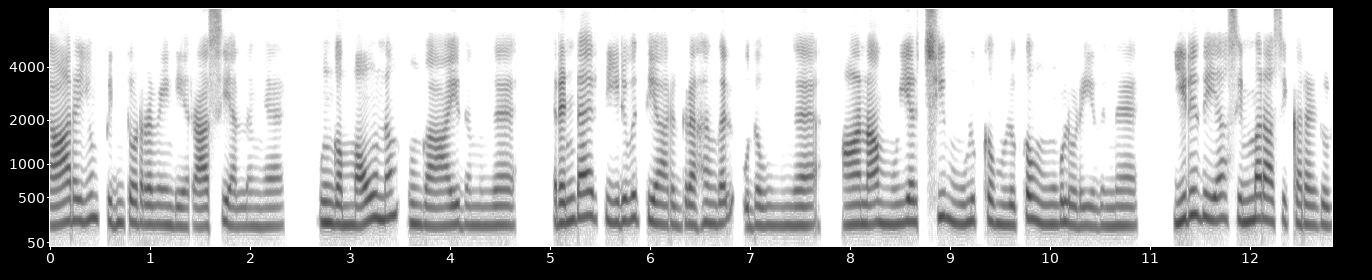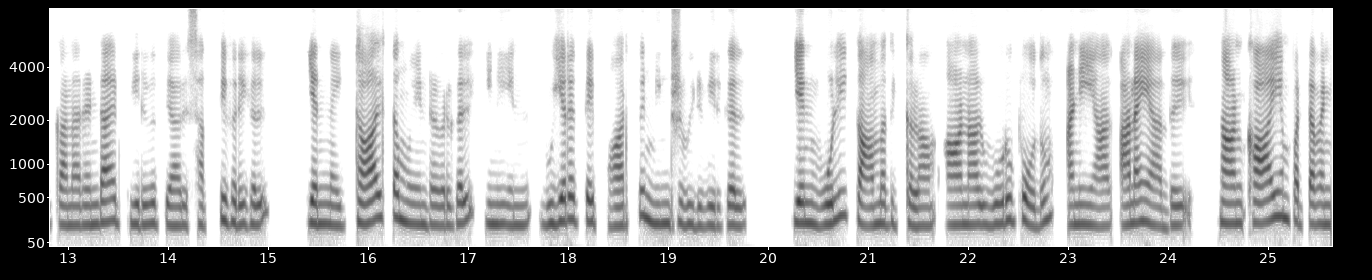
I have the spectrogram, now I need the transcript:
யாரையும் பின்தொடர வேண்டிய ராசி அல்லங்க. உங்க மௌனம் உங்க ஆயுதமுங்க. 2026 கிரகங்கள் உதவுங்க. ஆனா முயற்சி முழுக்க முழுக்க உங்களுடையதுங்க. இறுதியா சிம்ம ராசிக்காரர்களுக்கான 2026 சக்தி வரிகள் என்னை தாழ்த்த முயன்றவர்கள் இனி என் உயரத்தை பார்த்து நின்று விடுவீர்கள். என் ஒளி தாமதிக்கலாம். ஆனால் ஒருபோதும் அணியா அணையாது. நான் காயம் பட்டவன்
